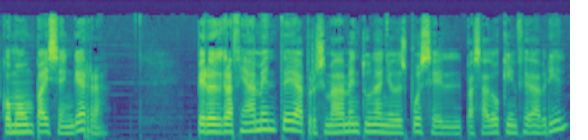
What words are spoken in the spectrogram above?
como un país en guerra. Pero desgraciadamente, aproximadamente un año después, el pasado 15 de abril,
